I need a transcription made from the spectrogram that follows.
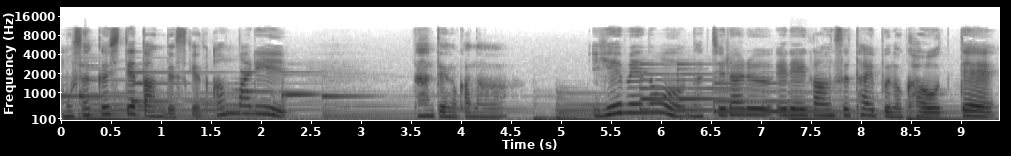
う模索してたんですけどあんまり何て言うのかな。イエメのナチュラルエレガンスタイプの顔って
